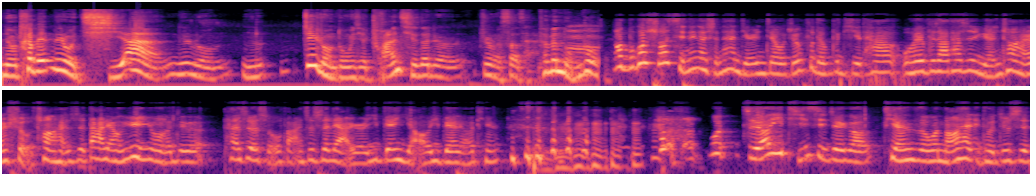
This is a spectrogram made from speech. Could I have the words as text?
那种特别那种奇案那种嗯这种东西传奇的这种这种色彩特别浓重。啊，不过说起那个神探狄仁杰，我觉得不得不提他，我也不知道他是原创还是首创，还是大量运用了这个。拍摄手法就是俩人一边摇一边聊天。我只要一提起这个片子，我脑海里头就是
